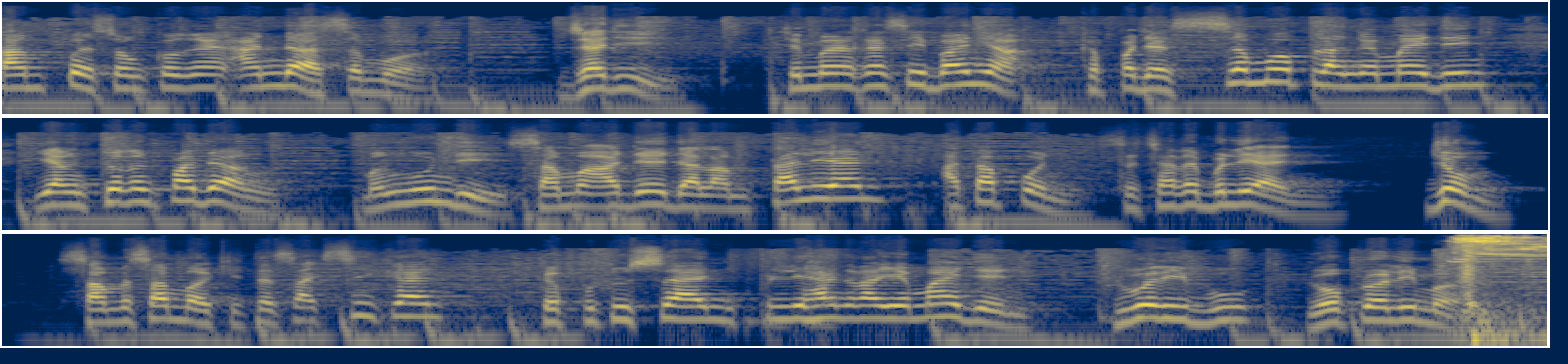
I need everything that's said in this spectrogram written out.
tanpa sokongan anda semua. Jadi, terima kasih banyak kepada semua pelanggan Maidin yang turun padang mengundi sama ada dalam talian ataupun secara belian. Jom, sama-sama kita saksikan keputusan pilihan raya Maidin 2025.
